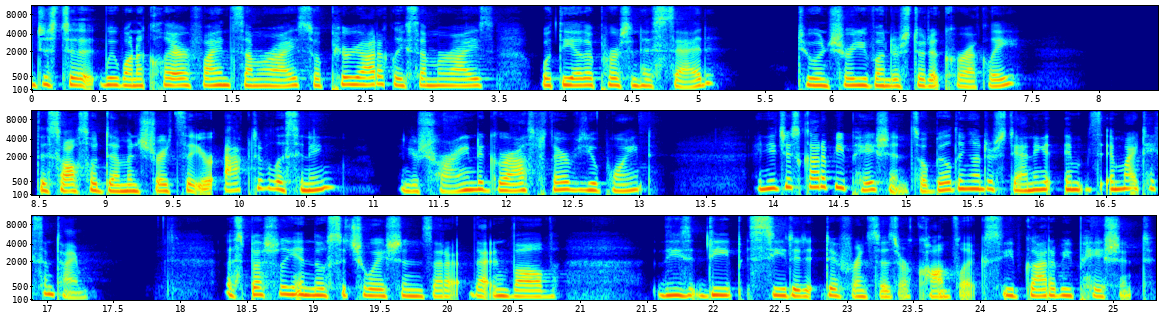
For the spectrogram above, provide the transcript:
just to, we want to clarify and summarize. So, periodically summarize what the other person has said to ensure you've understood it correctly. This also demonstrates that you're active listening and you're trying to grasp their viewpoint. And you just got to be patient. So, building understanding, it, it, it might take some time, especially in those situations that, are, that involve these deep seated differences or conflicts. You've got to be patient,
